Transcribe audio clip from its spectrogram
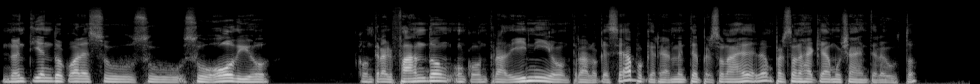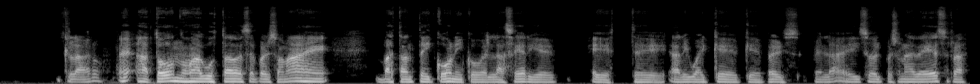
No entiendo cuál es su, su, su odio contra el fandom o contra Disney o contra lo que sea, porque realmente el personaje de él es un personaje que a mucha gente le gustó. Claro, eh, a todos nos ha gustado ese personaje, bastante icónico en la serie, este, al igual que, que hizo el personaje de Ezra.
